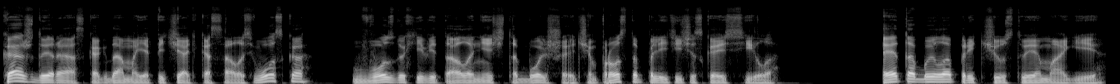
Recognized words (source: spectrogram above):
Каждый раз, когда моя печать касалась воска, в воздухе витало нечто большее, чем просто политическая сила. Это было предчувствие магии.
